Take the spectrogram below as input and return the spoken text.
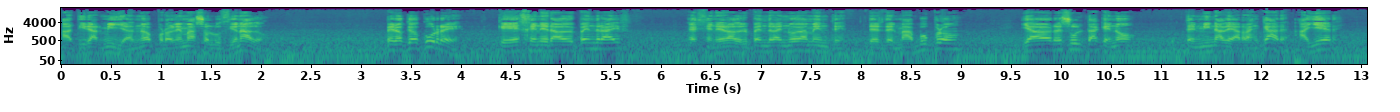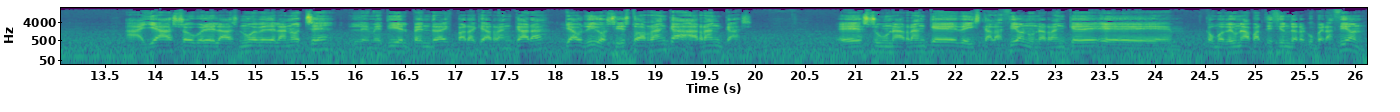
a tirar millas, ¿no? Problema solucionado. Pero ¿qué ocurre? Que he generado el pendrive, he generado el pendrive nuevamente desde el MacBook Pro y ahora resulta que no termina de arrancar. Ayer allá sobre las 9 de la noche le metí el pendrive para que arrancara. Ya os digo, si esto arranca, arrancas. Es un arranque de instalación, un arranque eh, como de una partición de recuperación.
